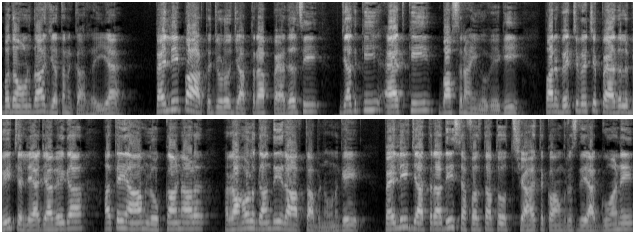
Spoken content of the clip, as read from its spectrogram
ਵਧਾਉਣ ਦਾ ਯਤਨ ਕਰ ਰਹੀ ਹੈ। ਪਹਿਲੀ ਭਾਰਤ ਜੋੜੋ ਯਾਤਰਾ ਪੈਦਲ ਸੀ, ਜਦਕਿ ਐਤਕੀ ਬੱਸ ਰਾਹੀਂ ਹੋਵੇਗੀ। ਪਰ ਵਿੱਚ ਵਿੱਚ ਪੈਦਲ ਵੀ ਚੱਲਿਆ ਜਾਵੇਗਾ ਅਤੇ ਆਮ ਲੋਕਾਂ ਨਾਲ ਰਾਹੁਲ ਗਾਂਧੀ ਰਾਬਤਾ ਬਣਾਉਣਗੇ। ਪਹਿਲੀ ਯਾਤਰਾ ਦੀ ਸਫਲਤਾ ਤੋਂ ਉਤਸ਼ਾਹਿਤ ਕਾਂਗਰਸ ਦੇ ਆਗੂਆਂ ਨੇ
